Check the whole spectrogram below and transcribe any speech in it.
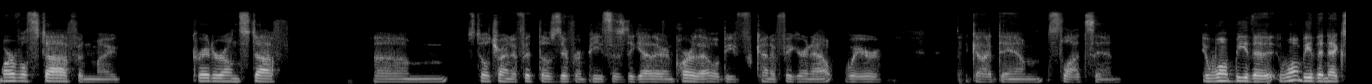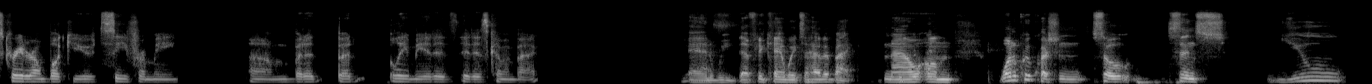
Marvel stuff and my creator owned stuff. Um, still trying to fit those different pieces together, and part of that will be kind of figuring out where the goddamn slots in. It won't be the it won't be the next creator owned book you see from me um, but it, but believe me, it is it is coming back. and we definitely can't wait to have it back. Now, um, one quick question. So, since you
